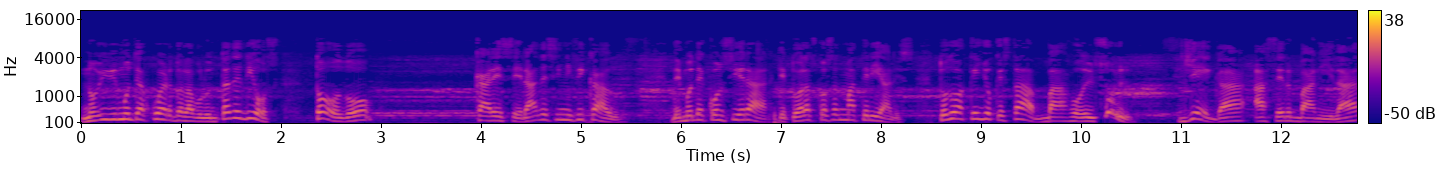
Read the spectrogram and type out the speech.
no vivimos de acuerdo a la voluntad de Dios, todo carecerá de significado. Debemos de considerar que todas las cosas materiales, todo aquello que está bajo el sol, llega a ser vanidad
